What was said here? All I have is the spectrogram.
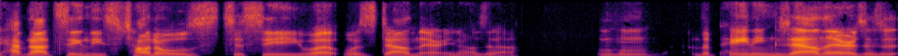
have not seen these tunnels to see what was down there. You know, is it a, mm-hmm. the paintings down there? Is, is it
